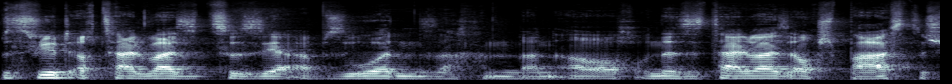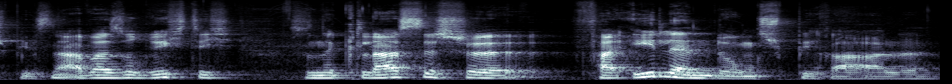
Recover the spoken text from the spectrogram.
es führt auch teilweise zu sehr absurden Sachen dann auch. Und das ist teilweise auch Spaß des Spiels. Ne? Aber so richtig, so eine klassische Verelendungsspirale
